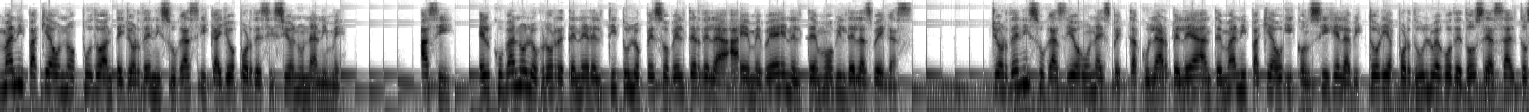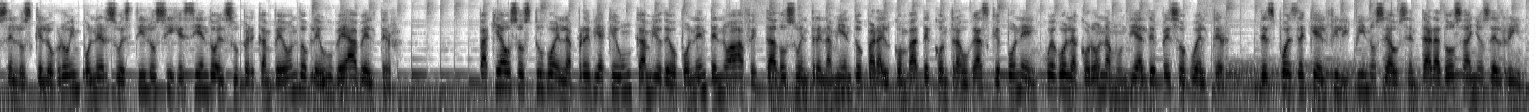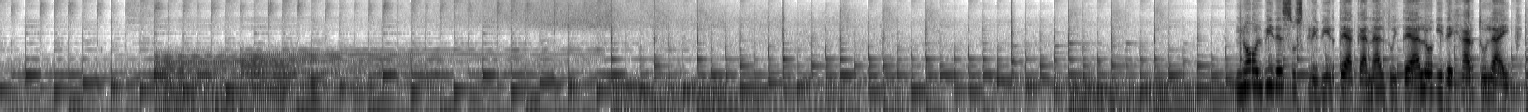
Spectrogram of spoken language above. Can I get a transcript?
Manny Pacquiao no pudo ante Jordan Sugas y cayó por decisión unánime. Así, el cubano logró retener el título peso welter de la AMB en el T-Mobile de Las Vegas. Jordan Sugas dio una espectacular pelea ante Manny Pacquiao y consigue la victoria por Du luego de 12 asaltos en los que logró imponer su estilo sigue siendo el supercampeón WBA welter. Pacquiao sostuvo en la previa que un cambio de oponente no ha afectado su entrenamiento para el combate contra Ugas que pone en juego la corona mundial de peso welter, después de que el filipino se ausentara dos años del ring. No olvides suscribirte a canal Tuitealo y dejar tu like.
